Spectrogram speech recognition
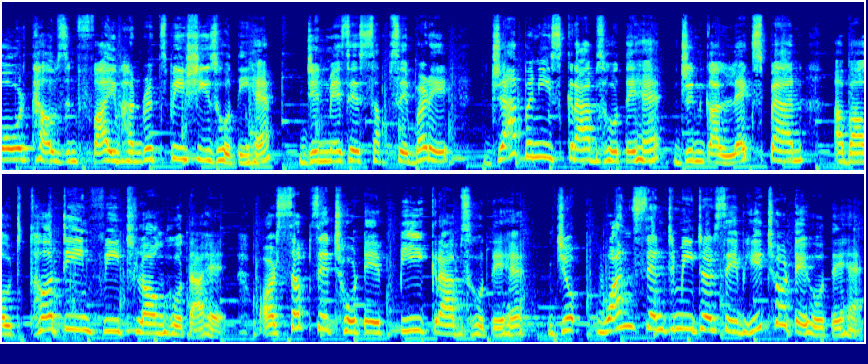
4500 स्पीशीज होती हैं, जिनमें से सबसे बड़े जापानीज क्रैब्स होते हैं, जिनका leg span about 13 feet long होता है। और सबसे छोटे पी क्रैब्स होते हैं, जो वन सेंटीमीटर से भी छोटे होते हैं।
